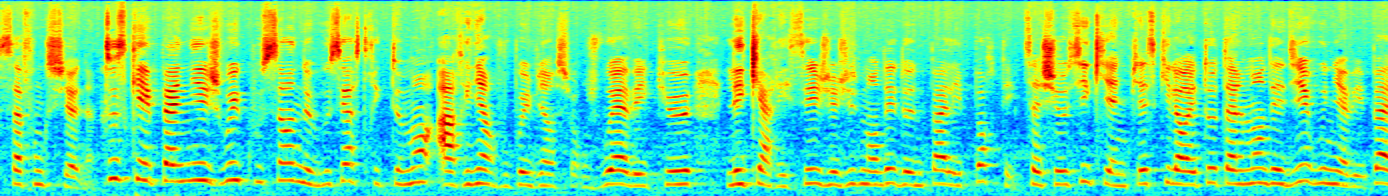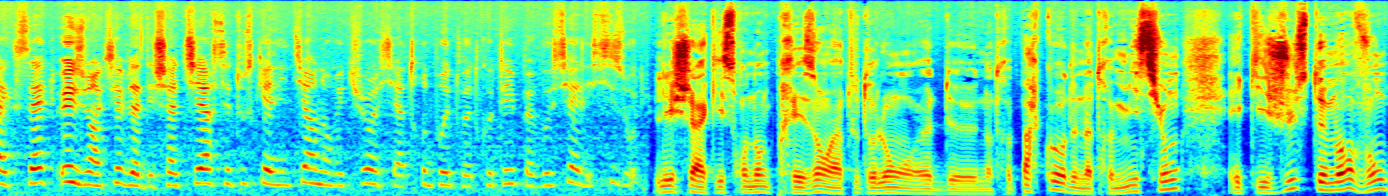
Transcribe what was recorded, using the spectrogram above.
ça fonctionne. Tout ce qui est panier, jouet, coussin ne vous sert strictement à rien. Vous pouvez bien sûr jouer avec eux, les caresser, j'ai juste demandé de ne pas les porter. Sachez aussi qu'il y a une pièce qui leur est totalement dédiée, vous n'y avez pas accès. Eux, ils ont accès via des chatières, c'est tout ce qui est litière, nourriture, et s'il y a trop de bruit de votre côté, ils peuvent aussi aller s'isoler. Les chats qui seront donc présents hein, tout au long euh, de notre parcours, de notre mission, et qui justement vont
